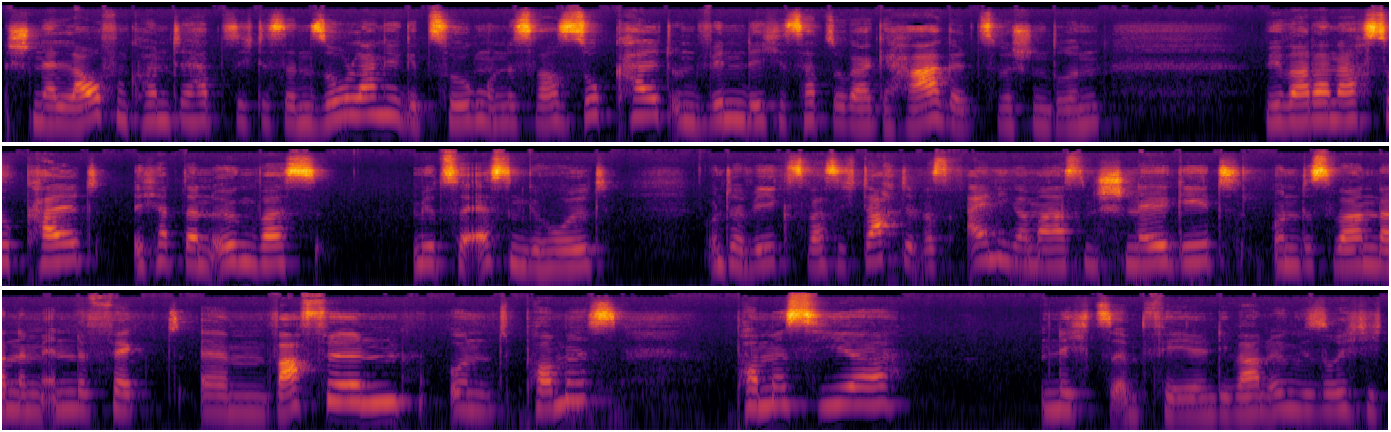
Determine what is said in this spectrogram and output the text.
schnell laufen konnte, hat sich das dann so lange gezogen und es war so kalt und windig, es hat sogar gehagelt zwischendrin. Mir war danach so kalt, ich habe dann irgendwas mir zu essen geholt unterwegs, was ich dachte, was einigermaßen schnell geht. Und es waren dann im Endeffekt ähm, Waffeln und Pommes. Pommes hier nicht zu empfehlen. Die waren irgendwie so richtig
